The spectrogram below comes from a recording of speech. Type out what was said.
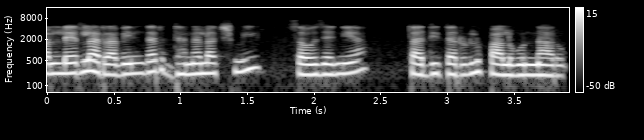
పల్లెర్ల రవీందర్ ధనలక్ష్మి సౌజన్య తదితరులు పాల్గొన్నారు.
